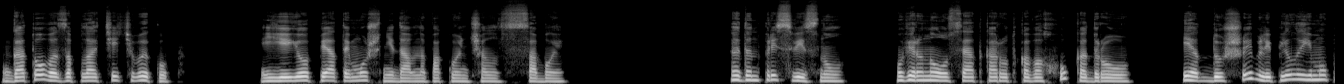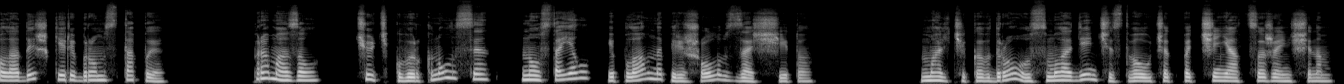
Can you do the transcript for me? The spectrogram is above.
готова заплатить выкуп. Ее пятый муж недавно покончил с собой. Эден присвистнул, увернулся от короткого хука дроу и от души влепил ему по лодыжке ребром стопы. Промазал, чуть кувыркнулся, но устоял и плавно перешел в защиту. Мальчиков дроу с младенчества учат подчиняться женщинам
